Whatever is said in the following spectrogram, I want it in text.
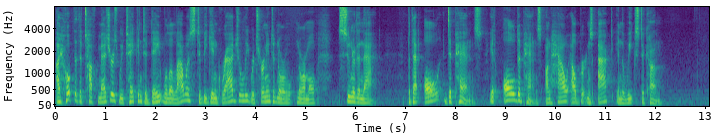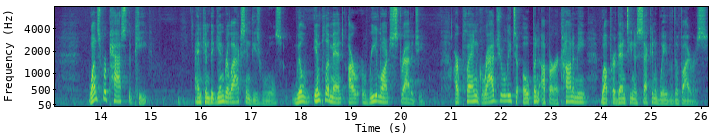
I hope that the tough measures we've taken to date will allow us to begin gradually returning to nor normal sooner than that. But that all depends, it all depends on how Albertans act in the weeks to come. Once we're past the peak and can begin relaxing these rules, we'll implement our relaunch strategy, our plan gradually to open up our economy while preventing a second wave of the virus.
